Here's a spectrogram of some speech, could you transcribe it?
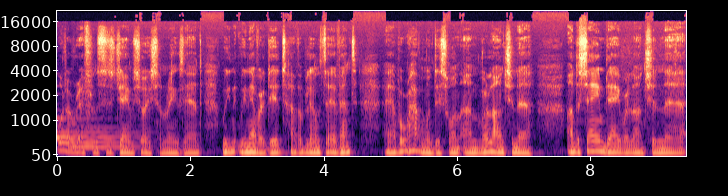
other references. James Joyce and Ringsend. We we never did have a Bloomsday event, uh, but we're having one this one, and we're launching a on the same day. We're launching a,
